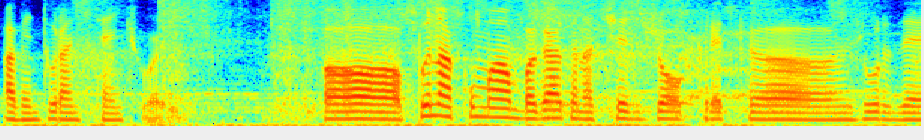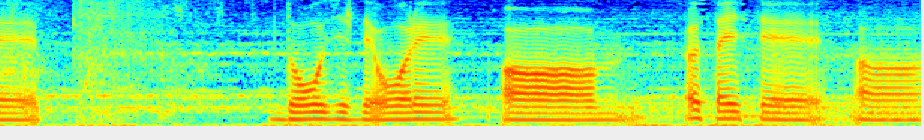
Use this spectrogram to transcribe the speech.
aventura în Sanctuary. Uh, până acum am băgat în acest joc, cred că în jur de 20 de ore. Uh, ăsta este uh,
